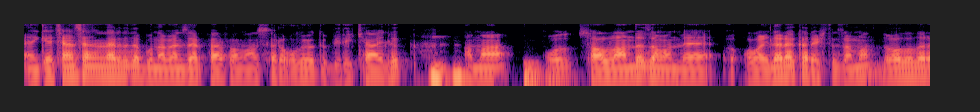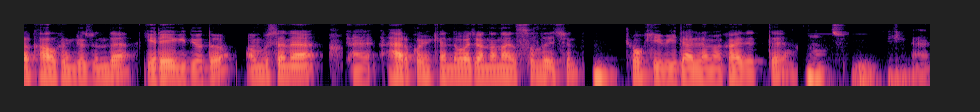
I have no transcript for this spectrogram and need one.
Yani geçen senelerde de buna benzer performansları oluyordu 1-2 aylık. Hı hı. Ama o sallandığı zaman ve olaylara karıştığı zaman doğal olarak halkın gözünde geriye gidiyordu. Ama bu sene yani her koyun kendi bacağından asıldığı için çok iyi bir ilerleme kaydetti. Evet. Yani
